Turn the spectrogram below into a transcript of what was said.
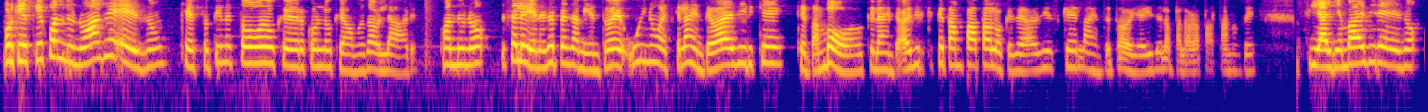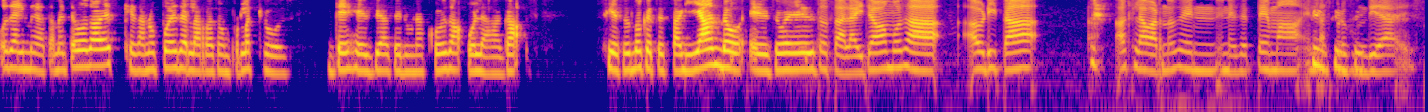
porque es que cuando uno hace eso, que esto tiene todo que ver con lo que vamos a hablar, cuando uno se le viene ese pensamiento de, uy, no, es que la gente va a decir que, que tan boba, o que la gente va a decir que qué tan pata o lo que sea, si es que la gente todavía dice la palabra pata, no sé. Si alguien va a decir eso, o sea, inmediatamente vos sabes que esa no puede ser la razón por la que vos dejes de hacer una cosa o la hagas. Si eso es lo que te está guiando, eso es... Total, ahí ya vamos a ahorita a clavarnos en, en ese tema, en las profundidades.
